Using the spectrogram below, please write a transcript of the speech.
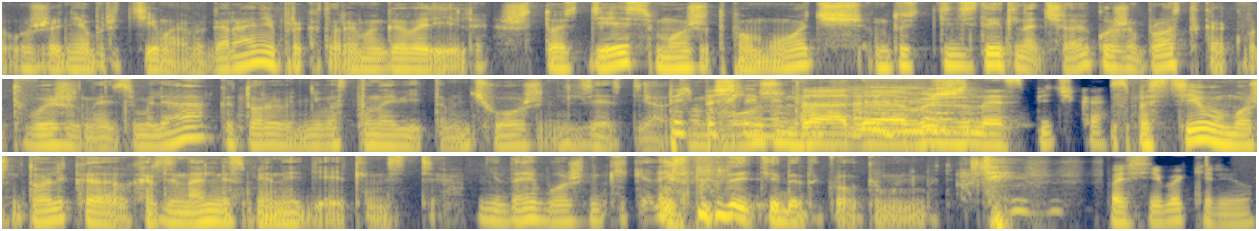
уже необратимое выгорание, про которое мы говорили, что здесь может помочь, ну то есть действительно человек уже просто как вот выжженная земля, которую не восстановить, там ничего уже нельзя сделать. Он пошли должен- Да, да, выжженная спичка. Спасти его можно только кардинальной сменой деятельности. Не дай боженьки, конечно, дойти до такого кому-нибудь. Спасибо, Кирилл.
